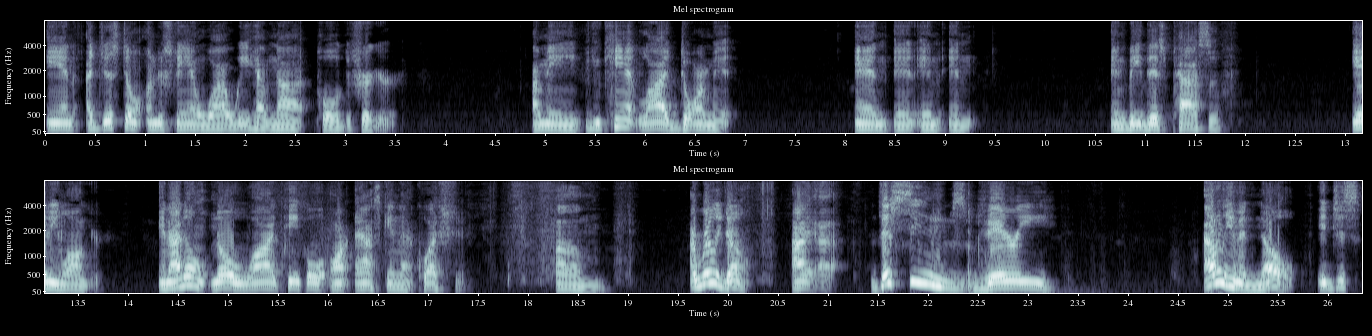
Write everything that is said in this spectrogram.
And I just don't understand why we have not pulled the trigger. I mean, you can't lie dormant and and and and and be this passive any longer. And I don't know why people aren't asking that question. Um, I really don't. I, I this seems very. I don't even know. It just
